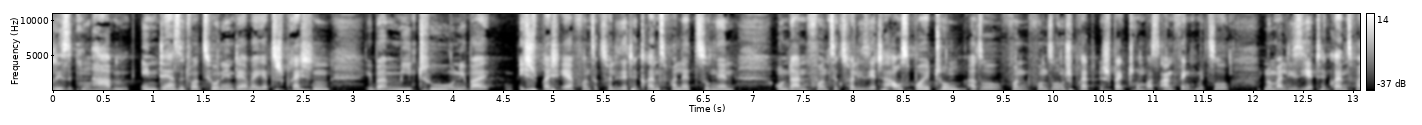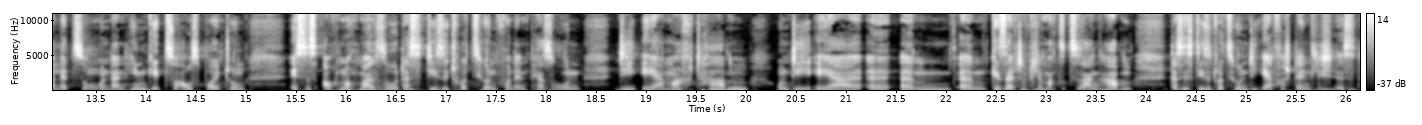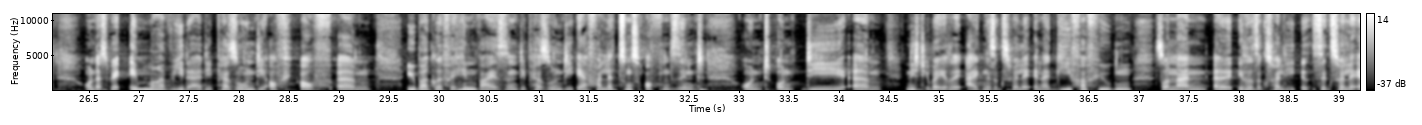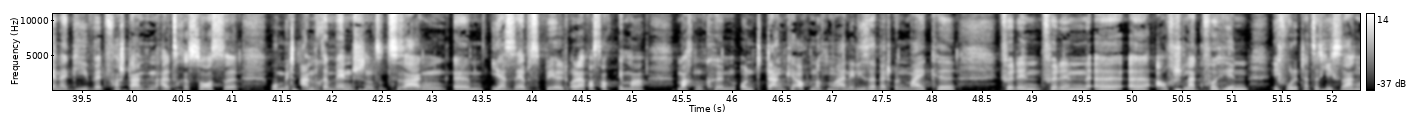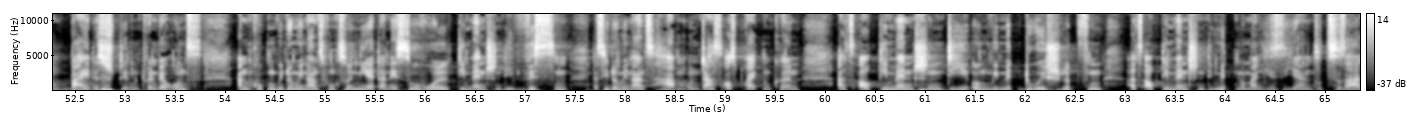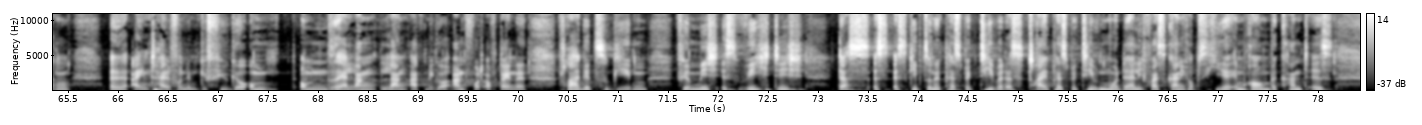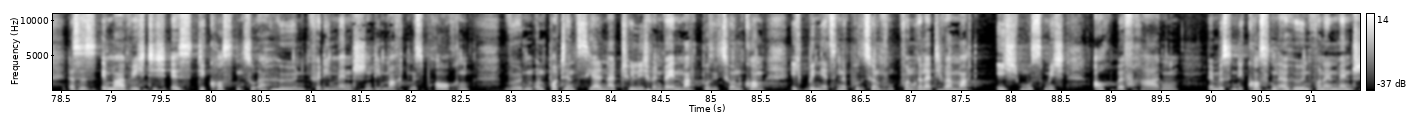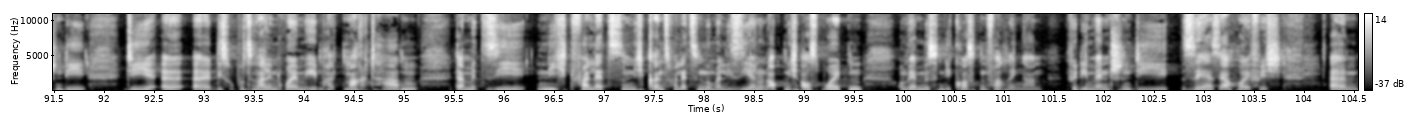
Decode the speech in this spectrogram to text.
Risiken haben. In der Situation, in der wir jetzt sprechen, über MeToo und über, ich spreche eher von sexualisierte Grenzverletzungen und dann von sexualisierter Ausbeutung, also von, von so einem Spektrum, was anfängt mit so normalisierte Grenzverletzungen und dann hingeht zur Ausbeutung, ist es auch nochmal so, dass die Situation von den Personen, die eher Macht haben und die eher äh, ähm, ähm, gesellschaftliche Macht sozusagen haben, das ist die Situation, die eher verständlich ist. Und dass wir immer wieder die Personen, die auf, auf ähm, über Übergriffe hinweisen, die Personen, die eher verletzungsoffen sind und, und die ähm, nicht über ihre eigene sexuelle Energie verfügen, sondern äh, ihre sexuelle, sexuelle Energie wird verstanden als Ressource, womit andere Menschen sozusagen ähm, ihr Selbstbild oder was auch immer machen können. Und danke auch nochmal an Elisabeth und Maike für den, für den äh, äh, Aufschlag vorhin. Ich würde tatsächlich sagen, beides stimmt. Wenn wir uns angucken, wie Dominanz funktioniert, dann ist sowohl die Menschen, die wissen, dass sie Dominanz haben und das ausbreiten können, als auch die Menschen, die irgendwie mit durchschlüpfen, als auch die Menschen, die mitnormalisieren, sozusagen äh, ein Teil von dem Gefüge, um um eine sehr lang, langatmige Antwort auf deine Frage zu geben. Für mich ist wichtig, dass es, es gibt so eine Perspektive, das Drei-Perspektiven-Modell, ich weiß gar nicht, ob es hier im Raum bekannt ist, dass es immer wichtig ist, die Kosten zu erhöhen für die Menschen, die Macht missbrauchen würden. Und potenziell natürlich, wenn wir in Machtpositionen kommen, ich bin jetzt in einer Position von, von relativer Macht, ich muss mich auch befragen. Wir müssen die Kosten erhöhen von den Menschen, die, die äh, äh disproportional in Räumen eben halt Macht haben, damit sie nicht verletzen, nicht grenzverletzen Verletzungen normalisieren und auch nicht ausbeuten. Und wir müssen die Kosten verringern für die Menschen, die sehr, sehr häufig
